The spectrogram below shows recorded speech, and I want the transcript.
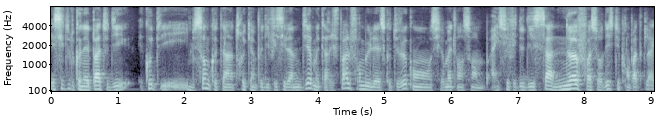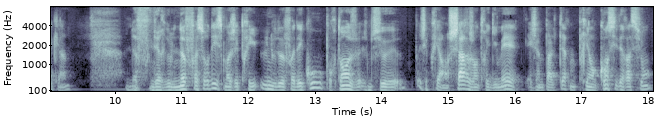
Et si tu le connais pas, tu dis, écoute, il, me semble que tu as un truc un peu difficile à me dire, mais tu n'arrives pas à le formuler. Est-ce que tu veux qu'on s'y remette ensemble? Ben, Il suffit de dire ça 9 fois sur 10, tu prends pas de claque. Hein. 9,9 fois sur 10. Moi, j'ai pris une ou deux fois des coups. Pourtant, je, me suis, j'ai pris en charge, entre guillemets, et j'aime pas le terme, pris en considération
